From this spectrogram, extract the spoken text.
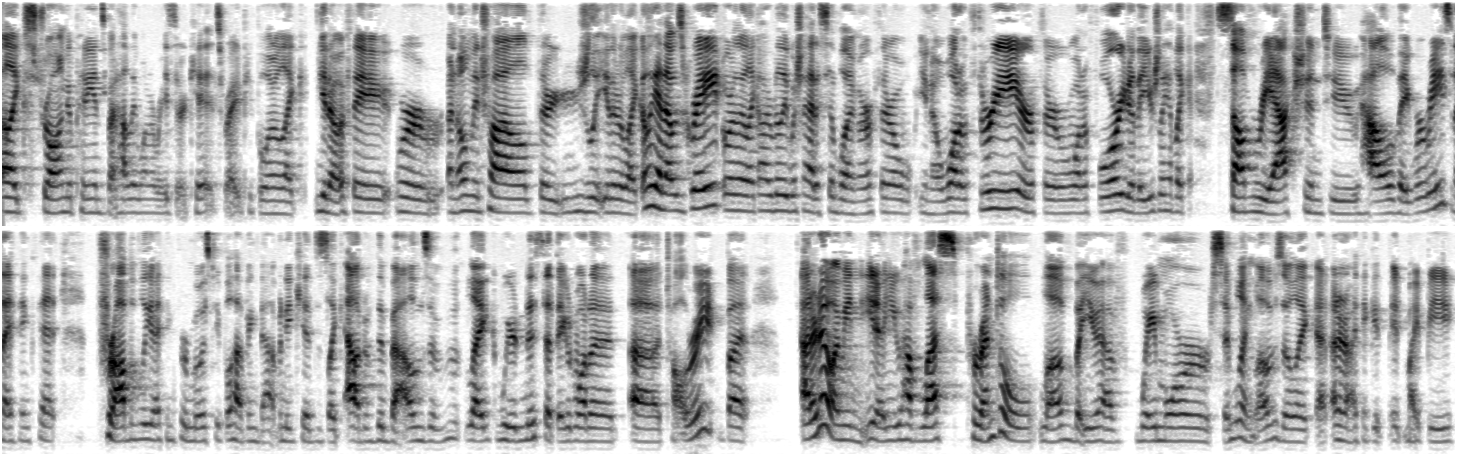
like strong opinions about how they want to raise their kids, right? People are like, you know, if they were an only child, they're usually either like, oh yeah, that was great, or they're like, oh, I really wish I had a sibling, or if they're, you know, one of three, or if they're one of four, you know, they usually have like some reaction to how they were raised, and I think that probably i think for most people having that many kids is like out of the bounds of like weirdness that they would want to uh, tolerate but I don't know. I mean, you know, you have less parental love, but you have way more sibling love. So, like, I don't know. I think it, it might be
